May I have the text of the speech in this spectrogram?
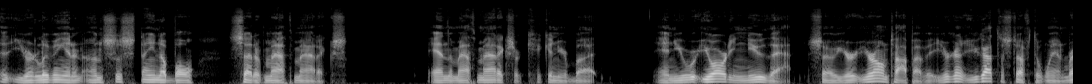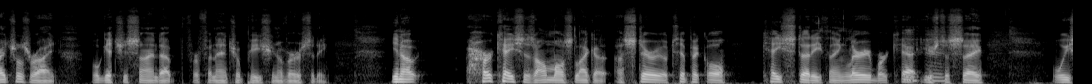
uh, you're living in an unsustainable set of mathematics and the mathematics are kicking your butt. And you you already knew that, so you're you're on top of it. You're going you got the stuff to win. Rachel's right. We'll get you signed up for Financial Peace University. You know, her case is almost like a, a stereotypical case study thing. Larry Burkett mm-hmm. used to say, "We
